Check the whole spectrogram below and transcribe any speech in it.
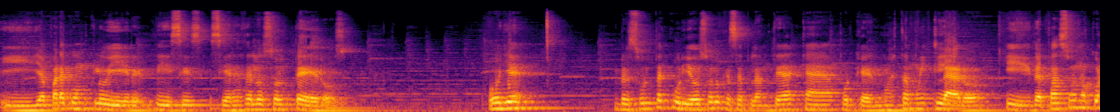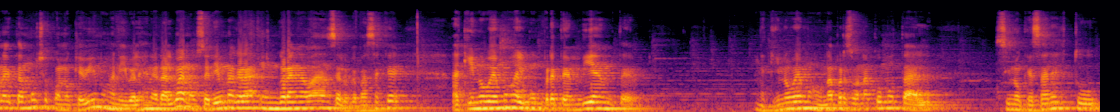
y ya para concluir, dices, si eres de los solteros, oye, resulta curioso lo que se plantea acá porque no está muy claro y de paso no conecta mucho con lo que vimos a nivel general. Bueno, sería gran, un gran avance, lo que pasa es que aquí no vemos algún pretendiente, aquí no vemos una persona como tal, sino que sales tú,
